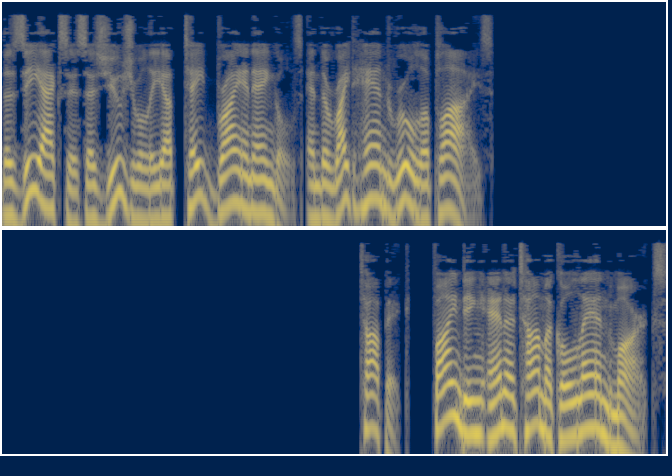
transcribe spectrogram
The z-axis is usually up Tait-Bryan angles and the right-hand rule applies. Topic: Finding anatomical landmarks.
